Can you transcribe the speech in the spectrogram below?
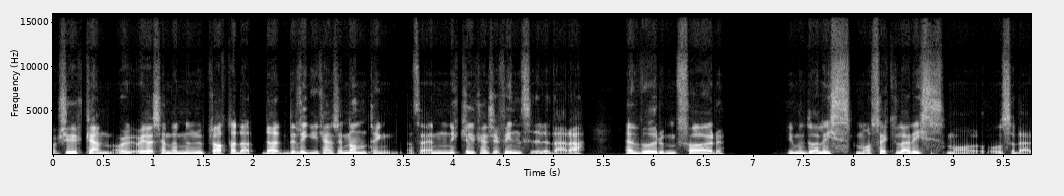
av kyrkan? Och, och jag kände när du pratade att där, det ligger kanske någonting, alltså en nyckel kanske finns i det där. En vurm för individualism och sekularism och, och sådär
